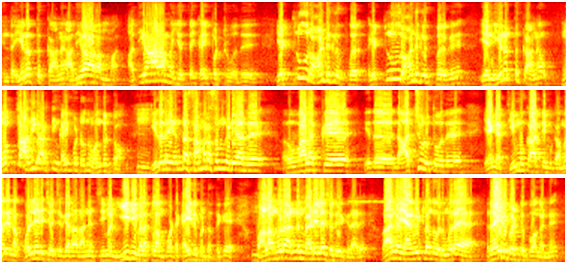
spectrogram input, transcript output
இந்த இனத்துக்கான அதிகாரம் அதிகார மையத்தை கைப்பற்றுவது. எட்நூறு ஆண்டுகளுக்கு பிற- எட்நூறு ஆண்டுகளுக்கு பிறகு என் இனத்துக்கான மொத்த அதிகாரத்தையும் கைப்பற்றுவது வந்துட்டோம். இதுல எந்த சமரசமும் கிடையாது. வழக்கு இது இந்த அச்சுறுத்துவது. எங்க திமுக அதிமுக மாதிரி என்ன கொள்ளடிச்சு வச்சிருக்காரு அண்ணன் சீமான் ஈடி வழக்கெல்லாம் போட்டு கைது பண்றதுக்கு. பல முறை அண்ணன் மேடையிலே சொல்லியிருக்கிறாரு. வாங்க என் வீட்டுல இருந்து ஒரு முறை ரைடு பண்ணிட்டு போங்கன்னு.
